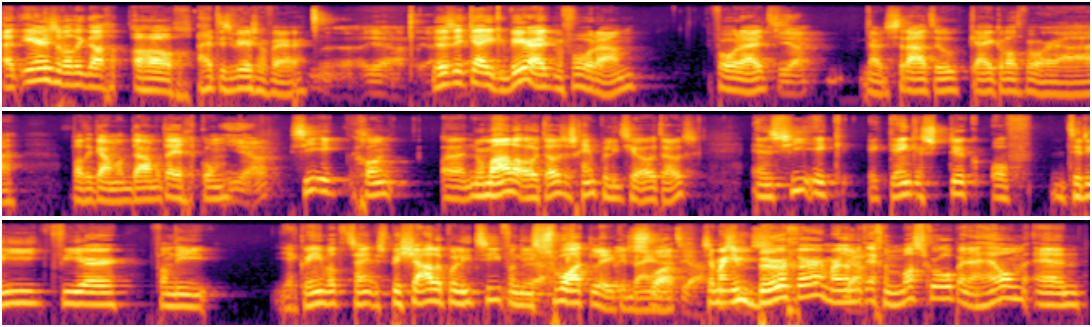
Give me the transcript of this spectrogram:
het eerste wat ik dacht, oh, het is weer zover. Eh, ja. ja. Dus ik kijk weer uit mijn voorraam, vooruit, Ja. naar de straat toe, kijken wat voor, eh, wat ik daar, allemaal tegenkom. Ja. Zie ik gewoon eh, normale auto's, dus geen politieauto's. En zie ik, ik denk een stuk of drie, vier van die, ja, ik weet niet wat het zijn, speciale politie, van die Ja. SWAT leek het. SWAT, ja, zeg maar in burger, maar dan Ja. met echt een masker op en een helm en,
